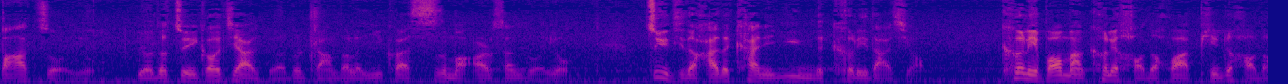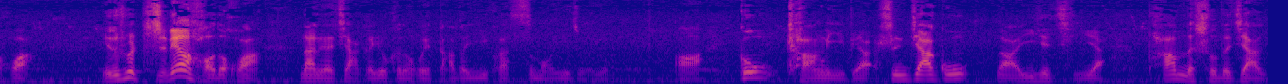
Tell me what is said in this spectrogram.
八左右。有的最高价格都涨到了一块四毛二三左右，具体的还得看你玉米的颗粒大小，颗粒饱满、颗粒好的话，品质好的话，也就是说质量好的话，那你的价格有可能会达到一块四毛一左右，啊，工厂里边深加工啊一些企业，他们的收的价格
